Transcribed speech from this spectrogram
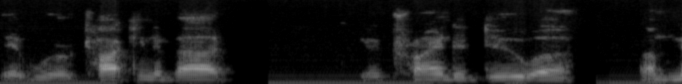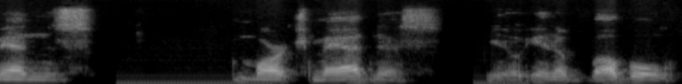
that we're talking about, you know, trying to do a, a men's March Madness you know, in a bubble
